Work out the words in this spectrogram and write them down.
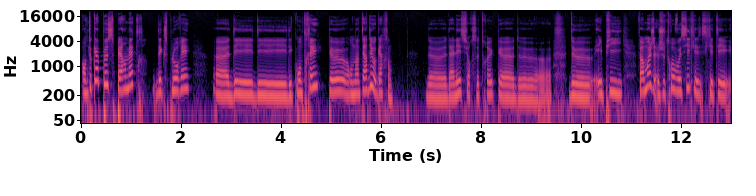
en tout cas, peut se permettre d'explorer des, des, des contrées qu'on interdit aux garçons. D'aller sur ce truc euh, de, de et puis enfin moi je, je trouve aussi que ce qui était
